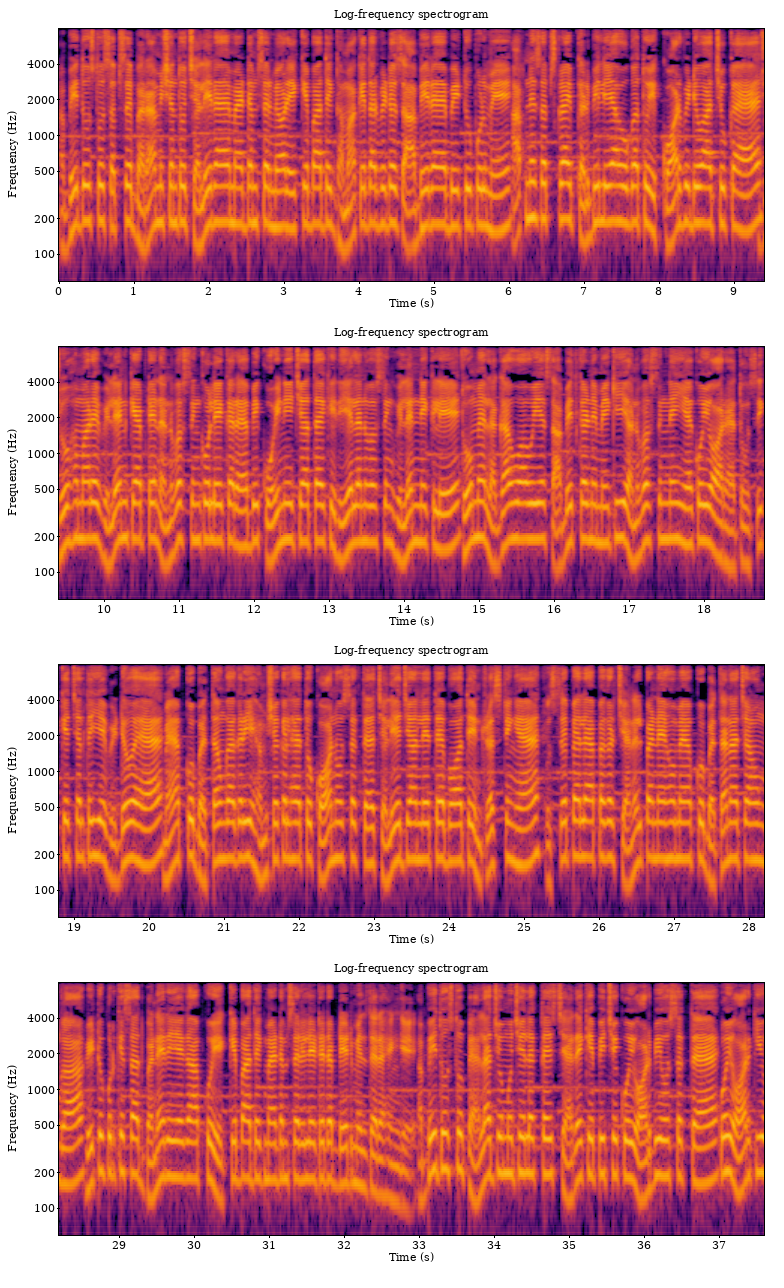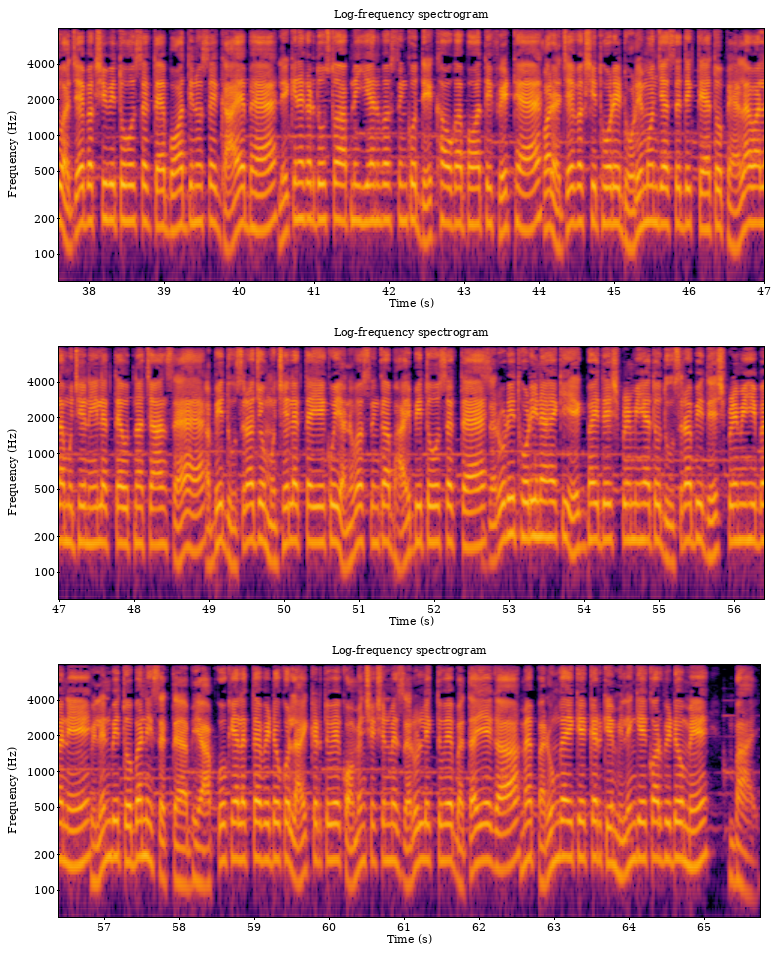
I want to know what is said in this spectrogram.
अभी दोस्तों, सबसे बड़ा मिशन तो चल ही रहा है, मैडम सर में, और एक के बाद एक धमाकेदार वीडियो आ भी रहा है बीटूपुर में। आपने सब्सक्राइब कर भी लिया होगा तो एक और वीडियो आ चुका है, जो हमारे विलेन कैप्टन अनुभव सिंह को लेकर है। अभी कोई नहीं चाहता है कि रियल अनुभव सिंह विलेन निकले तो मैं लगा हुआ हूँ ये साबित करने में की अनुभव सिंह नहीं है, कोई और है। तो उसी के चलते ये वीडियो है। मैं आपको बताऊँगा, अगर ये हम है तो कौन हो सकता है? चलिए जान लेते हैं, बहुत ही इंटरेस्टिंग है। उससे पहले आप अगर चैनल पर नए हो, मैं आपको बताना चाहूँगा, बीटूपुर के साथ बने रहिएगा आपको एक के बाद एक मैडम से रिलेटेड अपडेट मिलते रहेंगे। अभी दोस्तों, पहला जो मुझे लगता है, इस चेहरे के पीछे कोई और भी हो सकता है। कोई और क्यों अजय बख्शी भी तो हो सकता है। बहुत दिनों से गायब है। लेकिन अगर दोस्तों, आपने ये अनुभव सिंह को देखा होगा, बहुत ही फिट है। और अजय बख्शी थोड़े डोरेमोन जैसे दिखते हैं तो पहला वाला मुझे नहीं लगता है उतना चांस है। अभी दूसरा जो मुझे लगता है, ये कोई अनुभव सिंह का भाई भी तो हो सकता है। ज़रूरी थोड़ी ना है कि एक भाई देश प्रेमी है तो दूसरा भी देश प्रेमी ही बने। विलन भी तो बन ही सकता है। अभी आपको क्या लगता है, वीडियो को लाइक करते हुए कॉमेंट सेक्शन में ज़रूर लिखते हुए बताइएगा। मैं पढ़ूँगा एक एक करके। मिलेंगे एक और वीडियो में। बाय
